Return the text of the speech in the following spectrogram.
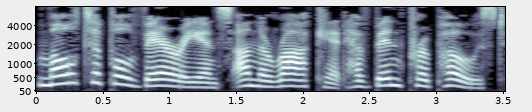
Multiple variants on the rocket have been proposed,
